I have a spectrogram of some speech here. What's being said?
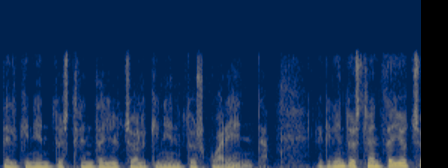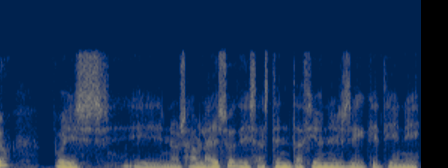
del 538 al 540. El 538 pues eh, nos habla eso, de esas tentaciones que tiene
